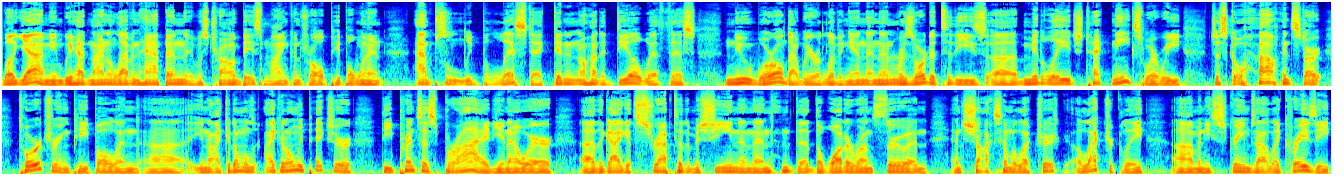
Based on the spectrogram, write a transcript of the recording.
Well, yeah, I mean, we had 9 11 happen. It was trauma based mind control. People went absolutely ballistic, didn't know how to deal with this new world that we were living in, and then resorted to these uh, middle age techniques where we just go out and start torturing people. And, uh, you know, I could almost, I could only picture the Princess Bride, you know, where uh, the guy gets strapped to the machine and then the, the water runs through and, and shocks him electric, electrically, um, and he screams out like crazy.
